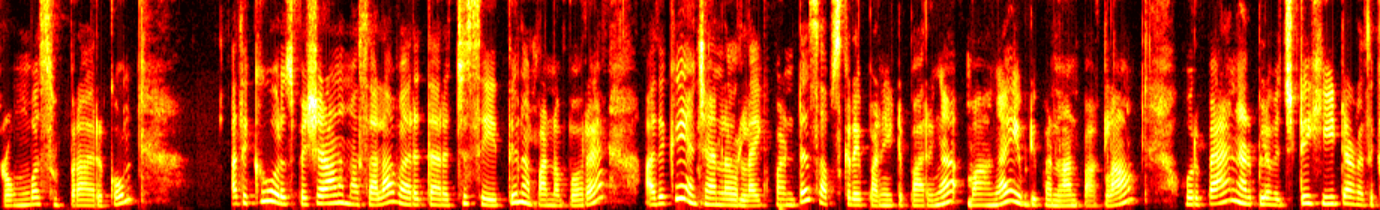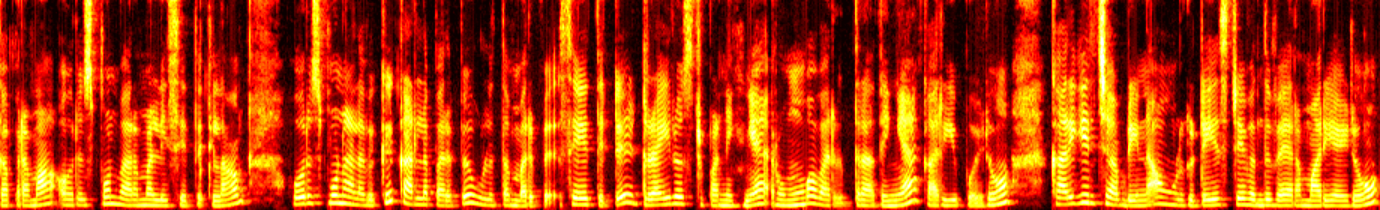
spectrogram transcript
ரொம்ப சூப்பராக இருக்கும். அதுக்கு ஒரு ஸ்பெஷலான மசாலா வறுத்து அரைச்சி சேர்த்து நான் பண்ண போகிறேன் அதுக்கு என் சேனலை ஒரு லைக் பண்ணிட்டு சப்ஸ்கிரைப் பண்ணிவிட்டு பாருங்கள் வாங்க எப்படி பண்ணலான்னு பார்க்கலாம். ஒரு பேன் அடுப்பில் வச்சுட்டு ஹீட் ஆனதுக்கப்புறமா ஒரு ஸ்பூன் வரமல்லி சேர்த்துக்கலாம். ஒரு ஸ்பூன் அளவுக்கு கடலைப்பருப்பு உளுத்தம் பருப்பு சேர்த்துட்டு ட்ரை ரோஸ்ட் பண்ணிக்கங்க. ரொம்ப வறுத்துறாதீங்க. கருகி போயிடும். கருகிருச்சு அப்படின்னா உங்களுக்கு டேஸ்ட்டே வந்து வேறு மாதிரி ஆகிடும்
